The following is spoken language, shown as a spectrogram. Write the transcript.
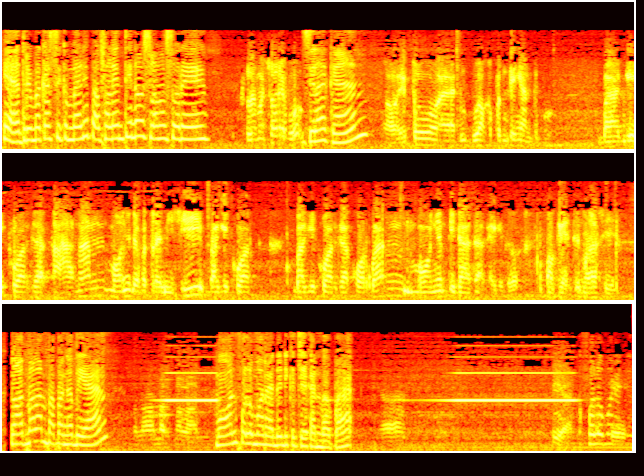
Ya, terima kasih kembali Pak Valentino. Selamat sore. Selamat sore, Bu. Silakan. Oh, itu eh, du- dua kepentingan tuh, Bu. Bagi keluarga tahanan maunya dapat remisi, bagi keluarga bagi keluarga korban maunya tidak ada kayak gitu. Oke, terima kasih. Selamat malam Pak Panggabean. Selamat malam. Mohon volume radio dikecilkan Bapak. Iya. Volume Oke. radio.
